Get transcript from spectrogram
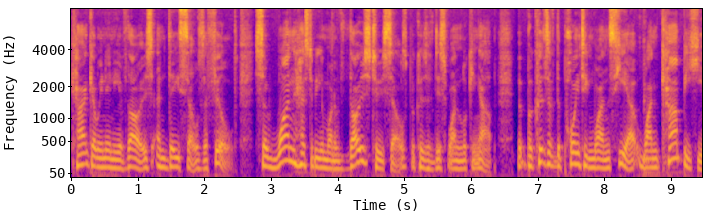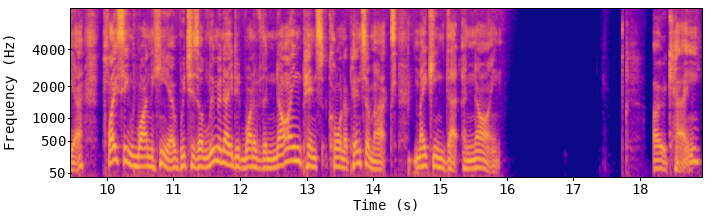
can't go in any of those and these cells are filled. So one has to be in one of those two cells because of this one looking up. But because of the pointing ones here, one can't be here. Placing one here, which has eliminated one of the nine pence corner pencil marks, making that a nine. Okay.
